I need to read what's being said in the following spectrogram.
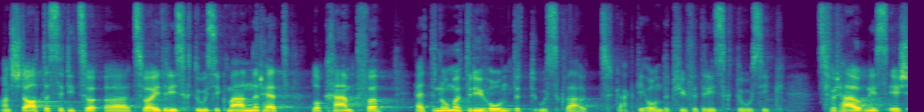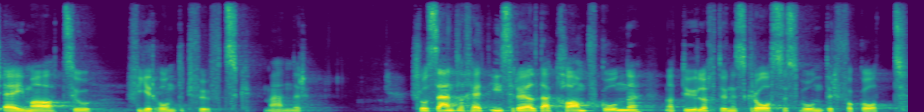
Anstatt dass er die 32.000 äh, Männer hat kämpfen hat er nur 300 ausgewählt gegen die 135.000. Das Verhältnis ist ein Mann zu 450 Männern. Schlussendlich hat Israel den Kampf gewonnen, natürlich durch ein grosses Wunder von Gott.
